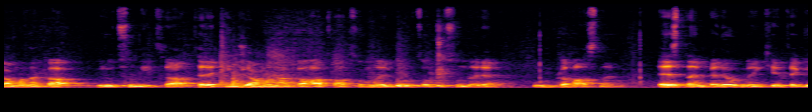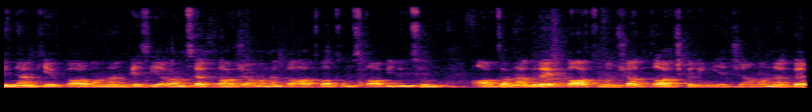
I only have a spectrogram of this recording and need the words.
ժամանակագրությունից, հա, թե ինչ ժամանակահատվածում մեր գործողությունները ուր կհասնեն։ Այս տեմպերով մենք եթե գնանք եւ կարողանանք այս երամսյա կար ժամանակահատվածում ստաբիլություն արձանագրել, կարծում եմ շատ կարճ կլինի այդ ժամանակը,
